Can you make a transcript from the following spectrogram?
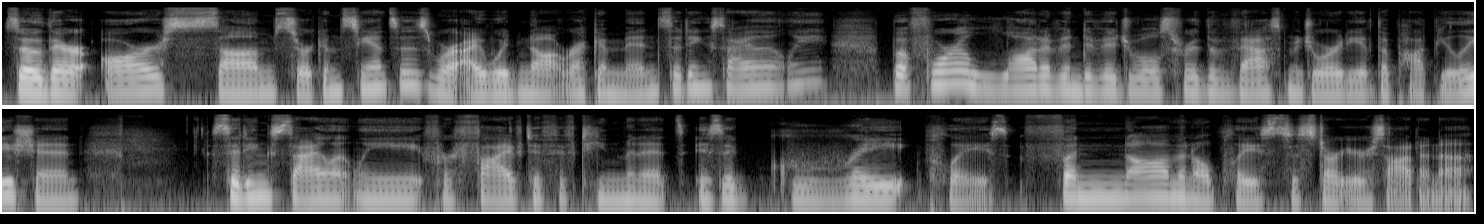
So, there are some circumstances where I would not recommend sitting silently, but for a lot of individuals, for the vast majority of the population, sitting silently for five to 15 minutes is a great place, phenomenal place to start your sadhana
